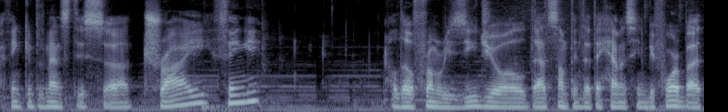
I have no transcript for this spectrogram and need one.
I think implements this uh, try thingy. Although from residual, that's something that I haven't seen before, but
